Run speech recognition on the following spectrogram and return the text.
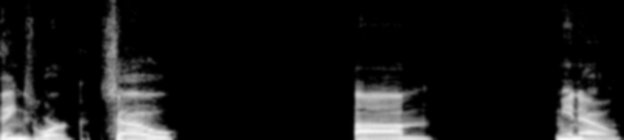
things work. So, um, you know,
